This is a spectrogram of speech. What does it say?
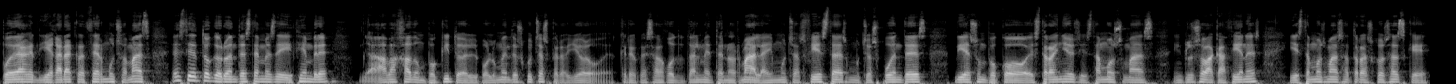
pueda llegar a crecer mucho más. Es cierto que durante este mes de diciembre ha bajado un poquito el volumen de escuchas, pero yo creo que es algo totalmente normal, hay muchas fiestas, muchos puentes, días un poco extraños y estamos más, incluso vacaciones, y estamos más a otras cosas que,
